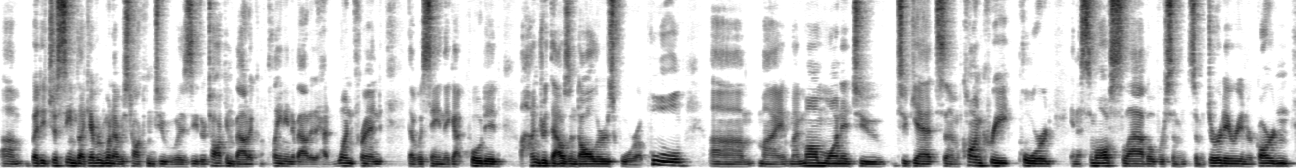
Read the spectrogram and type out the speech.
Um, but it just seemed like everyone I was talking to was either talking about it, complaining about it. I had one friend that was saying they got quoted $100,000 for a pool. Um, my, my mom wanted to, to get some concrete poured in a small slab over some, some dirt area in her garden.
